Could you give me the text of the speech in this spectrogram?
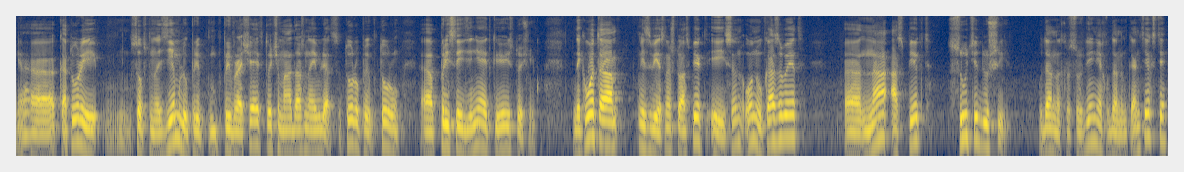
э, который, собственно, землю превращает в то, чем она должна являться. Тору, Тору э, присоединяет к ее источнику. Так вот, известно, что аспект Эйсон, он указывает на аспект сути души. В данных рассуждениях, в данном контексте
